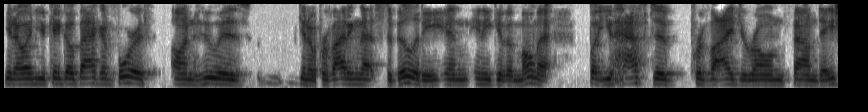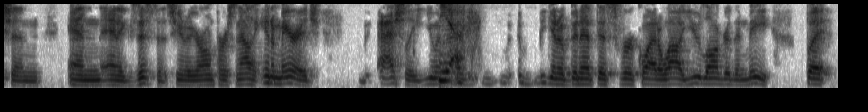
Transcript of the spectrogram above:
you know, and you can go back and forth on who is, you know, providing that stability in any given moment. But you have to provide your own foundation and, and existence, you know, your own personality. In a marriage, Ashley, you and yes. I have, you know, been at this for quite a while, you longer than me. But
